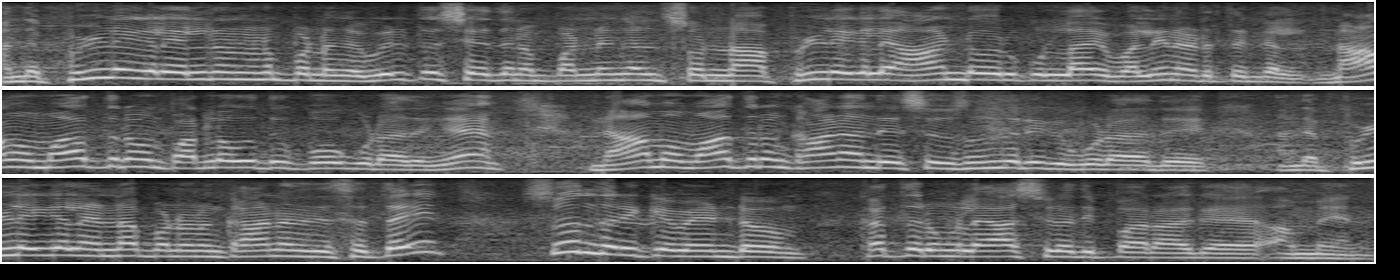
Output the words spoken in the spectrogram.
அந்த பிள்ளைகளை எல்லாம் என்ன பண்ணுங்க? விருத்த சேதனம் பண்ணுங்கள்னு சொன்னால் பிள்ளைகளை ஆண்டவருக்குள்ளாய் வழி நடத்துங்கள். நாம மாத்திரம் பரலோகத்துக்கு போகக்கூடாதுங்க நாம மாத்திரம் காண தேசத்தை சுதந்திரிக்க கூடாது. அந்த பிள்ளைகள் என்ன பண்ணணும்? காண தேசத்தை சுதந்திரிக்க வேண்டும். கத்தர் உங்களை ஆசீர்வதிப்பாராக. அமேன்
